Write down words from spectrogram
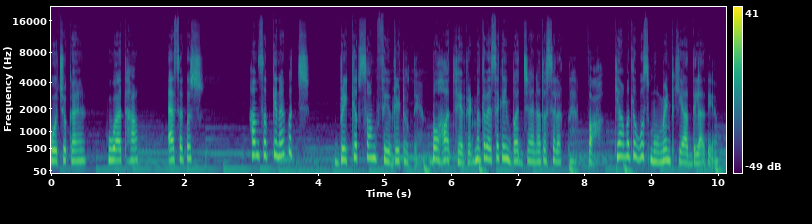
हो चुका है हुआ था ऐसा कुछ। हम सबके ना कुछ ब्रेकअप सॉन्ग फेवरेट होते हैं बहुत फेवरेट मतलब ऐसे कहीं बच जाए ना तो ऐसे लगता है वाह क्या मतलब उस मोमेंट की याद दिला दिया।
